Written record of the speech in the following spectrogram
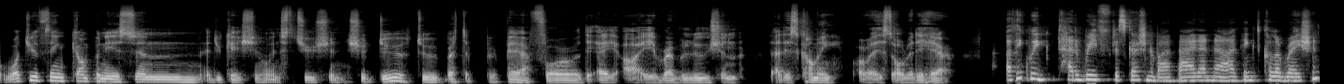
what do you think companies and educational institutions should do to better prepare for the AI revolution that is coming or is already here? I think we had a brief discussion about that, and uh, I think collaboration,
